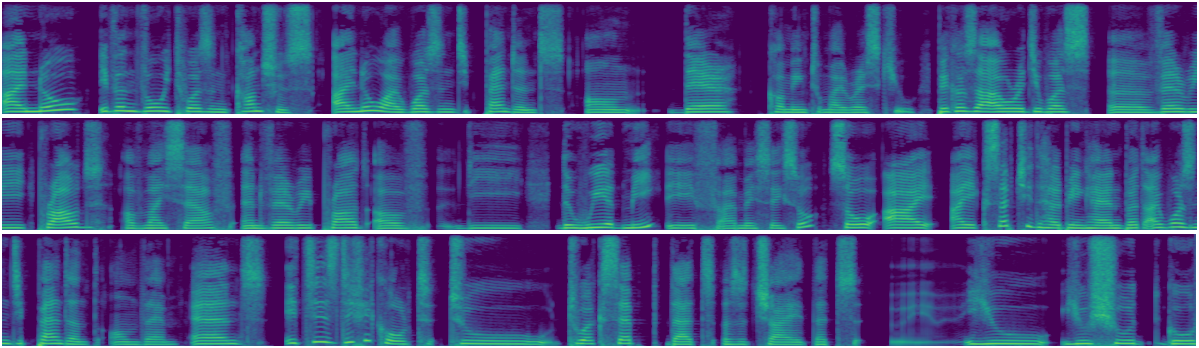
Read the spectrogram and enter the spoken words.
I know, even though it wasn't conscious, I know I wasn't dependent on their coming to my rescue because I already was uh, very proud of myself and very proud of the the weird me, if I may say so. So I I accepted helping hand, but I wasn't dependent on them, and it is difficult to to accept that as a child that you you should go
